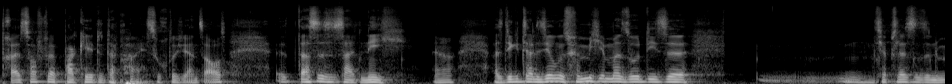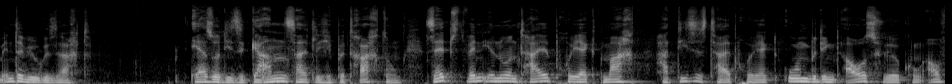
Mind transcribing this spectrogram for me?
drei Softwarepakete dabei, sucht euch eins aus. Das ist es halt nicht. Ja. Also Digitalisierung ist für mich immer so diese, ich habe es letztens in einem Interview gesagt, eher so diese ganzheitliche Betrachtung. Selbst wenn ihr nur ein Teilprojekt macht, hat dieses Teilprojekt unbedingt Auswirkungen auf,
